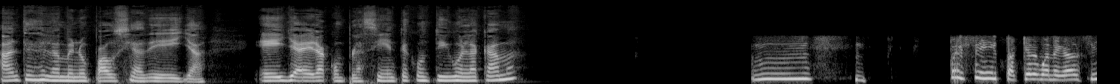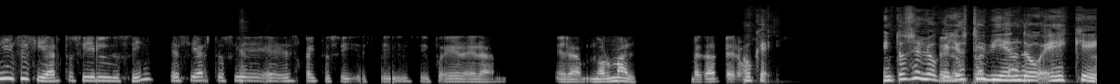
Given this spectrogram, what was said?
antes de la menopausia de ella, ¿ella era complaciente contigo en la cama? Mm, pues sí, ¿para qué le voy a negar? Sí, sí es cierto, sí, sí, es cierto, sí, ese aspecto sí, sí, sí fue, era, era normal, ¿verdad? Pero... Ok. Entonces lo que yo estoy viendo es que,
